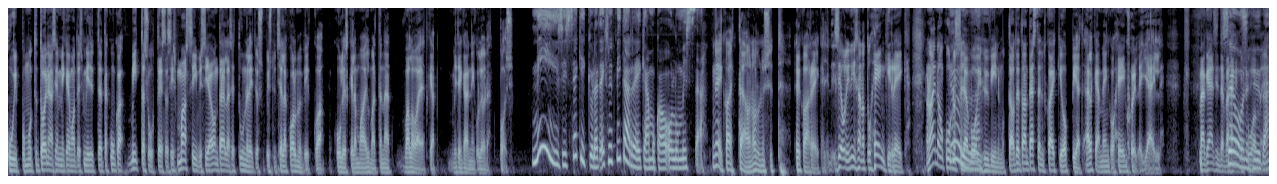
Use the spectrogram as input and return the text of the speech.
huippu. Mutta toinen asia, mikä mä otais mietitty, että kuinka mittasuhteissa, siis massiivisia on tällaiset tunnelit, jos pystyt siellä kolme viikkoa kuljeskelemaan ilman, että näet valoa etkä mitenkään niin kuin löydät pois. Niin, siis sekin kyllä, että eikö nyt mitään reikää mukaan ole ollut missään? Ei kai, tämä on ollut nyt sitten eka reikä. Se oli niin sanottu henkireikä. No nainen on kunnossa ja Kyllä. voi hyvin, mutta otetaan tästä nyt kaikki oppia, että älkää menkö heikoille jäille. Mä käänsin tämän Se vähän niin on kuin Suomeen. hyvä.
